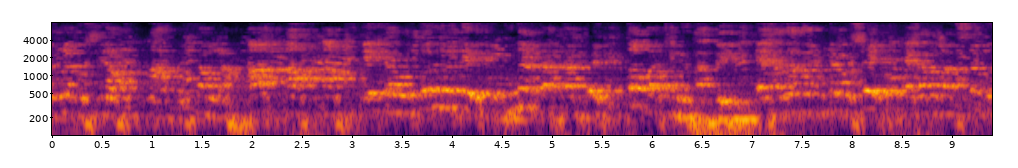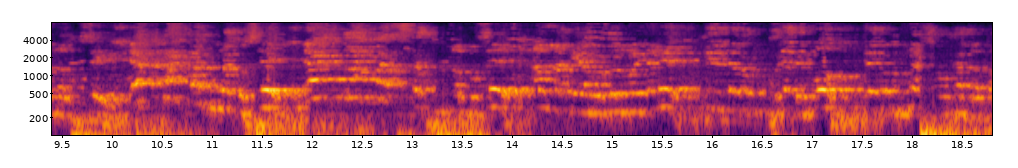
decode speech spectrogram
গুনাহ করছিলাম আর করতাম না আ আ আ এই কারণে মধ্যে গুনাহটা থাকবে তওবার চিহ্ন থাকবে এক হাজার বার গুনাহ করছে এক হাজার বার আস্তাগফিরুল্লাহ করছে এক লাখ বার গুনাহ করছে এক লাখ বার আস্তাগফিরুল্লাহ করছে আল্লাহকে আমার ময়দানে দিলটা খুলে দেবো দেখো গুনাহ সংখ্যা যত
